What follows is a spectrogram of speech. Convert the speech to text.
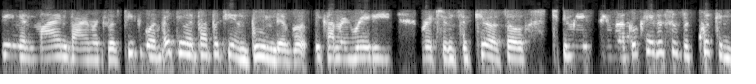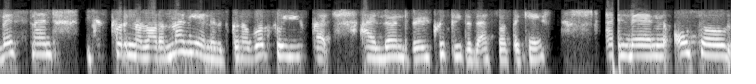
seeing in my environment was people investing in property and boom, they were becoming really rich and secure. So to me, it seemed like, okay, this is a quick investment. You just put in a lot of money and it's going to work for you. But I learned very quickly that that's not the case. And then also,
